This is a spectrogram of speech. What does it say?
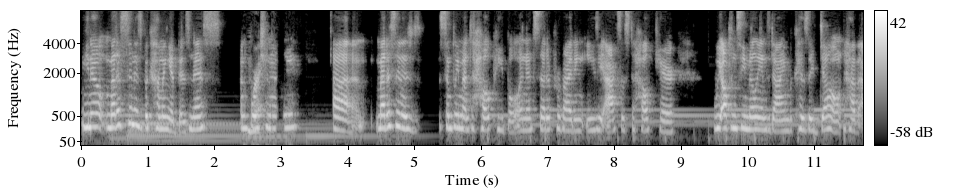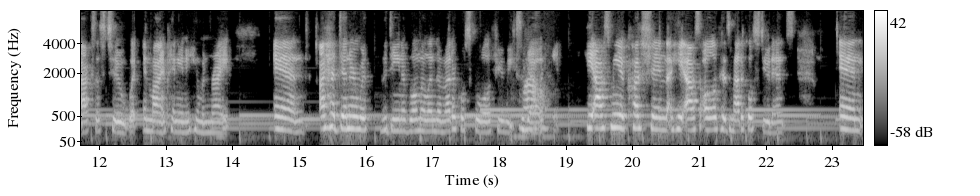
You know, medicine is becoming a business, unfortunately. Right. Um, medicine is simply meant to help people, and instead of providing easy access to healthcare, we often see millions dying because they don't have access to what, in my opinion, a human right. And I had dinner with the dean of Loma Linda Medical School a few weeks wow. ago he asked me a question that he asked all of his medical students. And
